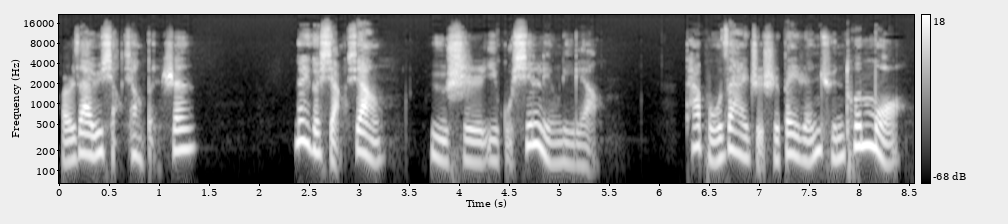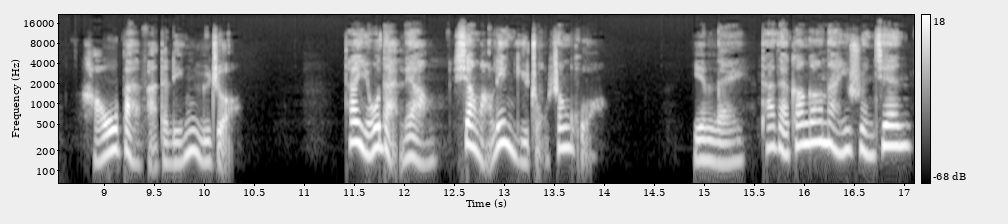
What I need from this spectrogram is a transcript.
而在于想象本身。那个想象预示一股心灵力量，它不再只是被人群吞没、毫无办法的淋雨者，他有胆量向往另一种生活，因为他在刚刚那一瞬间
